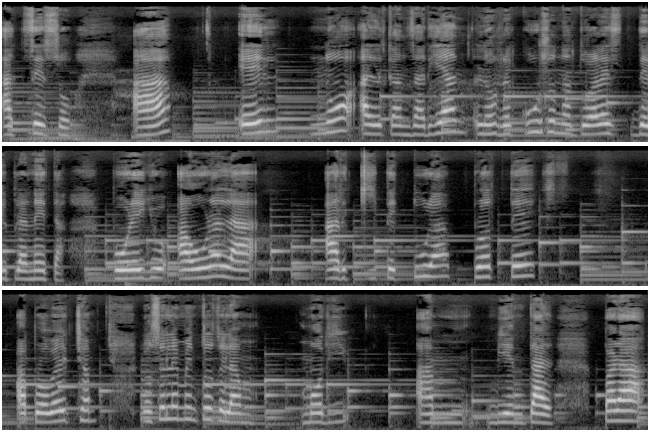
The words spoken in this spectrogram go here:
acceso a él no alcanzarían los recursos naturales del planeta. Por ello, ahora la arquitectura aprovecha los elementos de la modi ambiental para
